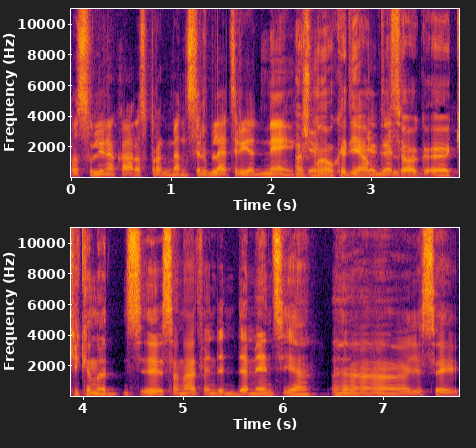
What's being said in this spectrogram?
pasaulinio karo spragmens ir blėt ir jėdiniai. Aš manau, kad jam tiesiog uh, kikina s- senatvė demencija. Uh, jisai.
